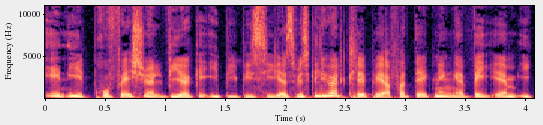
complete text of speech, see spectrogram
ind i et professionelt virke i BBC. Altså, vi skal lige høre et klip her fra dækningen af VM i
